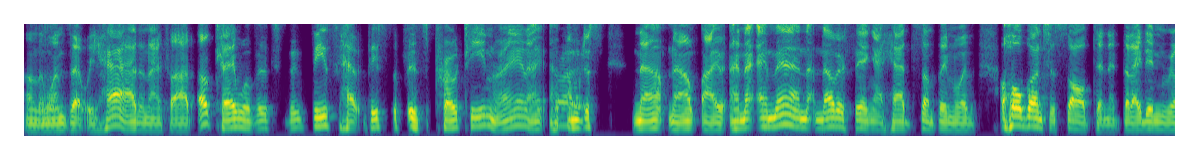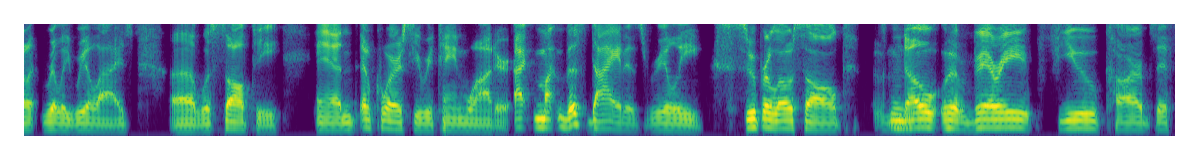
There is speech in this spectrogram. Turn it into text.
on the ones that we had, and I thought, okay, well, this these have these it's protein, right? I, right. I'm just no, no. I and and then another thing, I had something with a whole bunch of salt in it that I didn't really really realize uh, was salty, and of course you retain water. I, my, this diet is really super low salt no very few carbs if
